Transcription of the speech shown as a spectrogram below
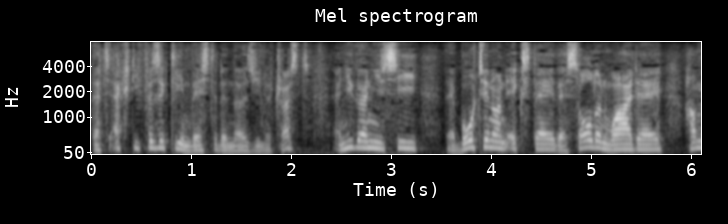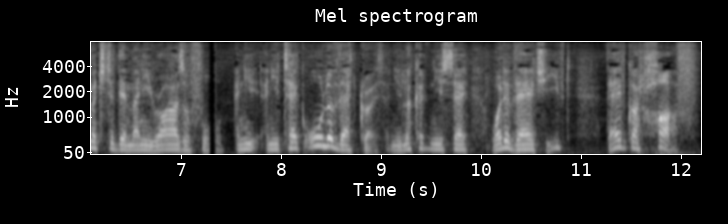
that's actually physically invested in those unit trusts. And you go and you see they bought in on X day, they sold on Y day, how much did their money rise or fall? And you, and you take all of that growth and you look at it and you say, what have they achieved? They've got half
